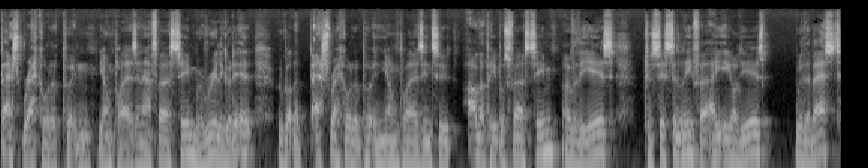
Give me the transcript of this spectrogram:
best record of putting young players in our first team. We're really good at it. We've got the best record of putting young players into other people's first team over the years, consistently for 80 odd years. We're the best.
